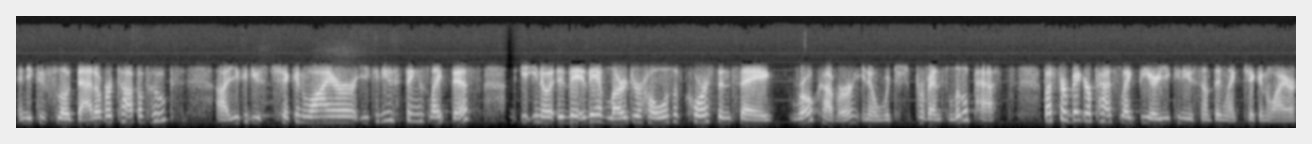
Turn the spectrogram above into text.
and you could float that over top of hoops. Uh, you could use chicken wire. You can use things like this. You know, they they have larger holes, of course, than say row cover. You know, which prevents little pests. But for bigger pests like deer, you can use something like chicken wire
